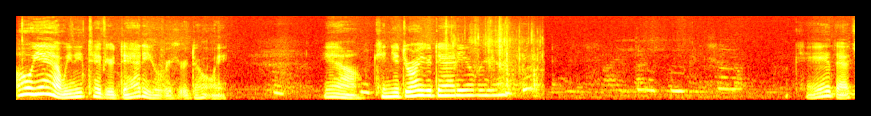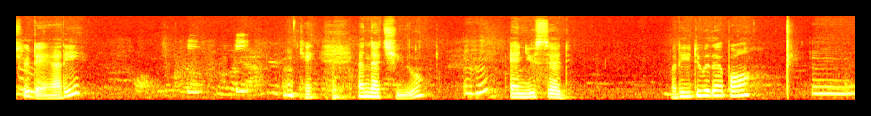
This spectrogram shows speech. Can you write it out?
Oh, yeah, we need to have your daddy over here, don't we? Yeah. Can you draw your daddy over here? Okay, that's your daddy. Okay, and that's you. Mhm. And you said, what do you do with that ball? Mm,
